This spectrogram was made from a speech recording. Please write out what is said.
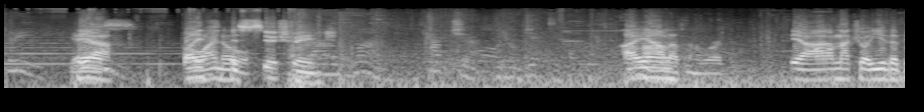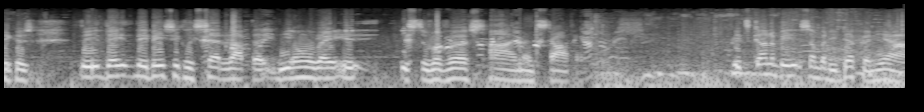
Three, Yes. Life Oh, I know. is so strange. round one. Capture the objective. I I don't know how um, that's gonna work. yeah, I'm not sure either because they they, they basically set it up that the only way i- is to reverse time and stop it. It's gonna be somebody different, yeah.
